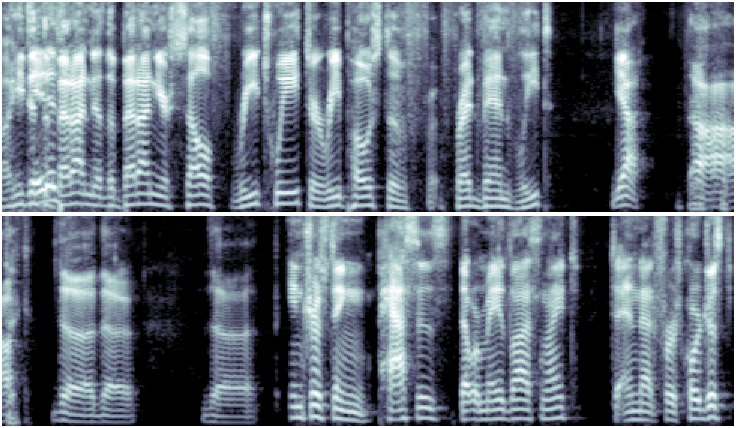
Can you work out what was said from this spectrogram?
Oh, he did It the is- bet on the bet on yourself retweet or repost of Fred VanVleet. Yeah. Uh, the the the interesting passes that were made last night to end that first quarter. Just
